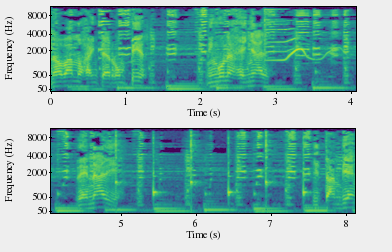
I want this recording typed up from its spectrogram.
No vamos a interrumpir ninguna señal de nadie. Y también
